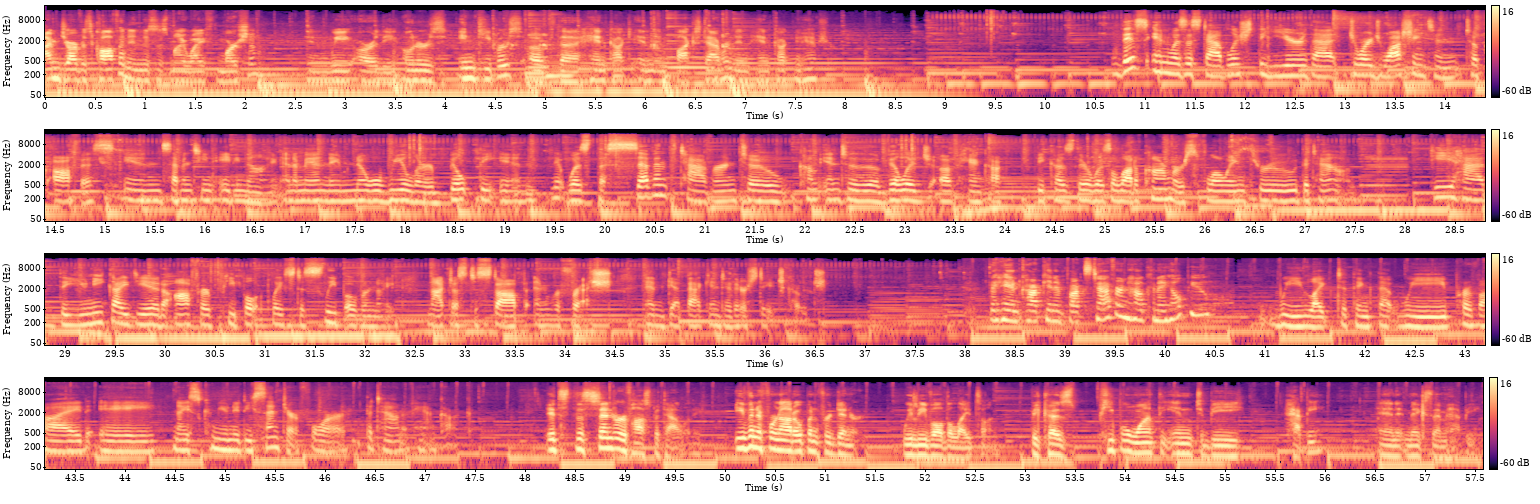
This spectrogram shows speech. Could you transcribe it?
I'm Jarvis Coffin, and this is my wife, Marcia, and we are the owners, innkeepers of the Hancock Inn and Fox Tavern in Hancock, New Hampshire. This inn was established the year that George Washington took office in 1789, and a man named Noah Wheeler built the inn. It was the seventh tavern to come into the village of Hancock because there was a lot of commerce flowing through the town. He had the unique idea to offer people a place to sleep overnight, not just to stop and refresh and get back into their stagecoach. The Hancock Inn and Fox Tavern, how can I help you? We like to think that we provide a nice community center for the town of Hancock. It's the center of hospitality. Even if we're not open for dinner, we leave all the lights on because people want the inn to be happy and it makes them happy.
